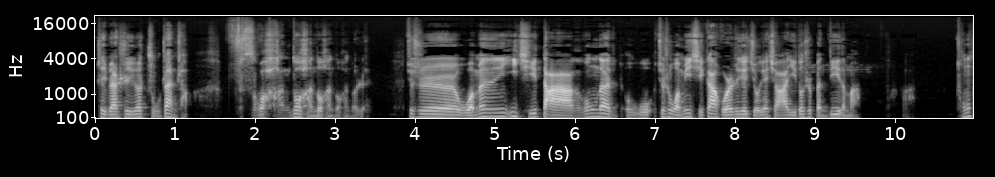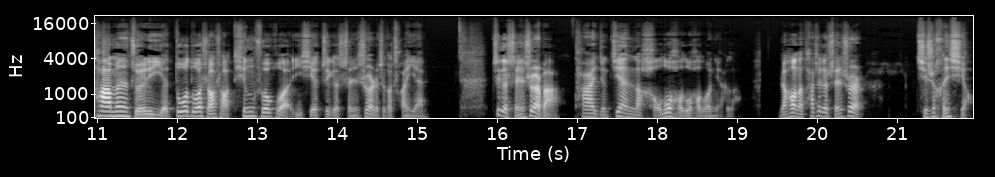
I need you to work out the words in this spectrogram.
这边是一个主战场，死过很多很多很多很多人。就是我们一起打工的，我就是我们一起干活的这些酒店小阿姨都是本地的嘛，啊，从他们嘴里也多多少少听说过一些这个神社的这个传言。这个神社吧，它已经建了好多好多好多年了，然后呢，它这个神社。其实很小，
